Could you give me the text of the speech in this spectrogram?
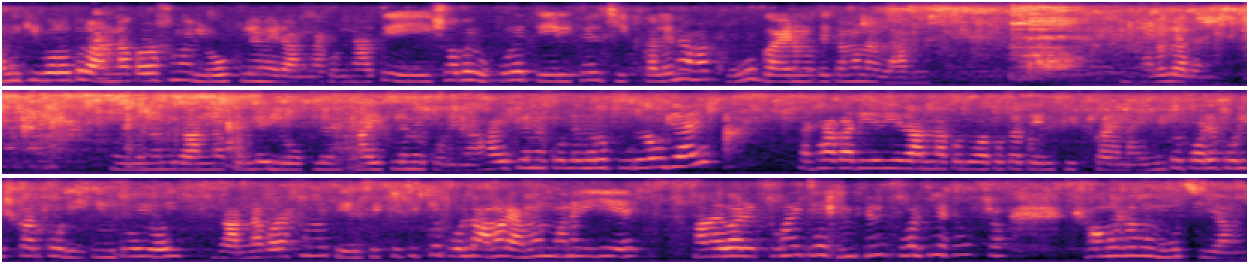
আমি কি বলতো, রান্না করার সময় লো ফ্লেমে রান্না করি না। তো এইসবের উপরে তেল ফেল ছিটকালে না আমার খুব গায়ের মধ্যে কেমন আর লাগে। ভালো লাগে না। ওই জন্য আমি রান্না করলে লো ফ্লেম হাই ফ্লেমে করি না। হাই ফ্লেমে করলে ধরো পুড়েও যায়, আর ঢাকা দিয়ে দিয়ে রান্না করি অতটা তেল ছিটকায় না। এমনি তো পরে পরিষ্কার করি, কিন্তু ওই ওই রান্না করার সময় তেল ছিটকে ছিটকে পড়লে। আমার এমন মানে ইয়ে আমার এবার একটুখানি তেল পড়লে সঙ্গে সঙ্গে মুছি আমি।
